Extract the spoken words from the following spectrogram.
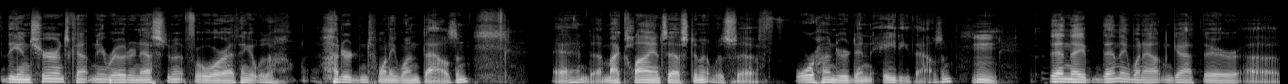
the insurance company wrote an estimate for I think it was one hundred and twenty one thousand, and uh, my client's estimate was uh, four hundred and eighty thousand. Mm. Then they then they went out and got their uh,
